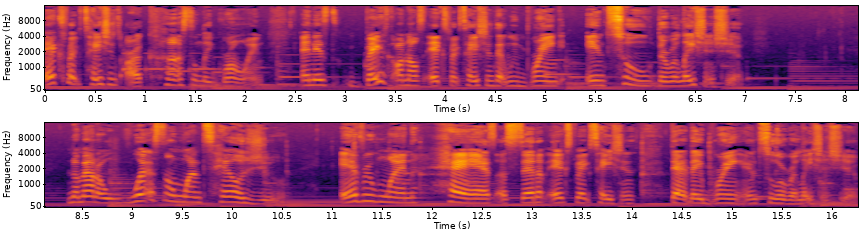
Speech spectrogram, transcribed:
Expectations are constantly growing, and it's based on those expectations that we bring into the relationship. No matter what someone tells you, everyone has a set of expectations that they bring into a relationship.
